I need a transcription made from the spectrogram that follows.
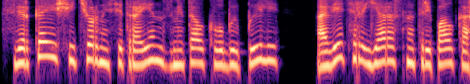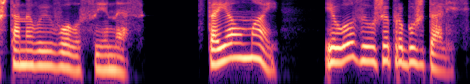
Сверкающий черный Ситроен взметал клубы пыли, а ветер яростно трепал каштановые волосы Инес. Стоял май, и лозы уже пробуждались.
